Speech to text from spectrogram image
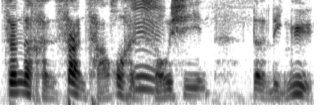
真的很擅长或很嗯熟悉的领域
